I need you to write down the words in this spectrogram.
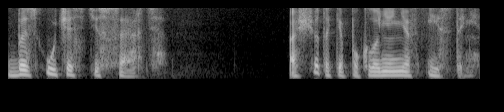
без участі серця. А що таке поклоніння в істині?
